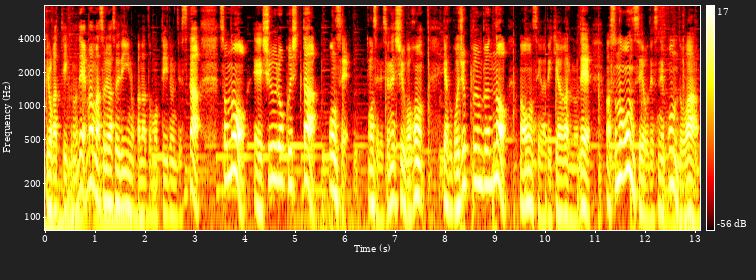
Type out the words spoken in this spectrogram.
広がっていくので、まあまあ、それはそれでいいのかなと思っているんですが、その、えー、収録した音声、音声ですよね、週5本、約50分分の、まあ、音声が出来上がるので、まあ、その音声をですね、今度は、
